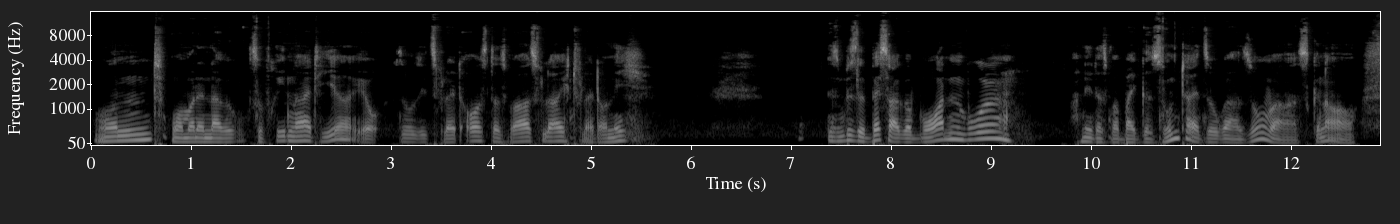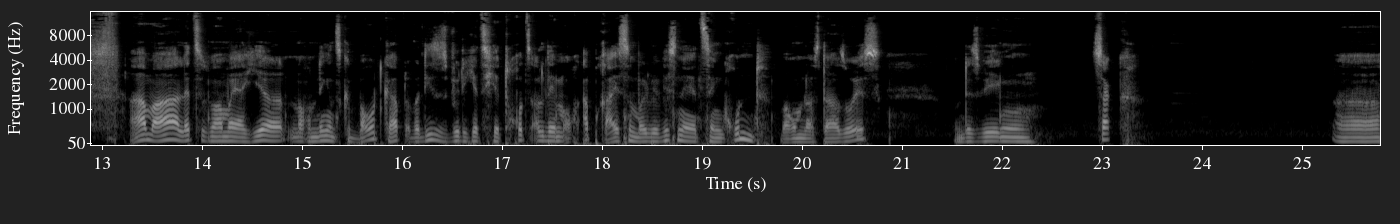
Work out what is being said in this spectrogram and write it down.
Und wo haben wir denn da geguckt? Zufriedenheit hier. Jo, so sieht's vielleicht aus. Das war es vielleicht, vielleicht auch nicht. Ist ein bisschen besser geworden wohl. Ach nee, das war bei Gesundheit sogar. So war es, genau. Aber letztes Mal haben wir ja hier noch ein Dingens gebaut gehabt, aber dieses würde ich jetzt hier trotz alledem auch abreißen, weil wir wissen ja jetzt den Grund, warum das da so ist. Und deswegen, zack. Äh,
